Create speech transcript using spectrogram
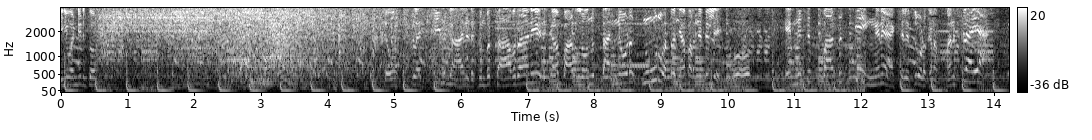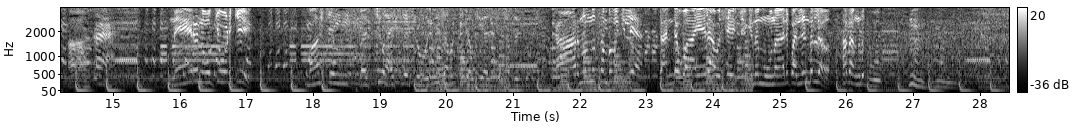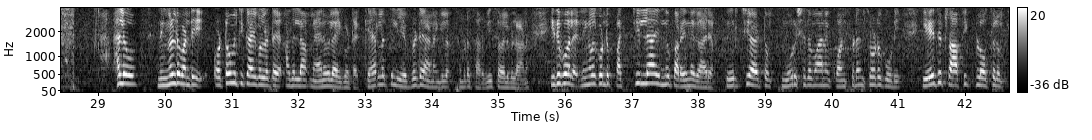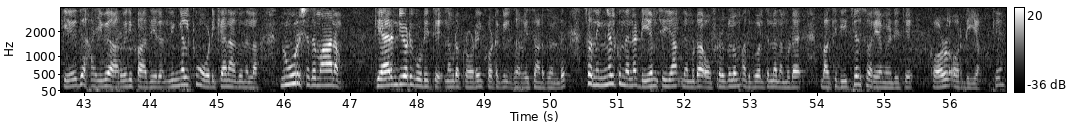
ഇനി വണ്ടി എടുത്തോ? ക്ലച്ചിന്ന് കാലെടുക്കുമ്പോ സാവധാനം എടുക്കാൻ പാടുള്ളൂ എന്ന് തന്നോട് നൂറ് വട്ടം ഞാൻ പറഞ്ഞിട്ടില്ലേ? എന്നിട്ട് പതുക്കെ ഇങ്ങനെ ആക്സിലേറ്റർ കൊടുക്കണം. മനസ്സിലായ? നേരെ നോക്കി ഓടിക്ക്. മാസ്റ്റർ ഈ ക്ലച്ചും ആക്സിലേറ്ററും ഒരുമിച്ച് അമർത്തി ചവിട്ടിയാൽ എന്ത് സംഭവിക്കും? കാരണമൊന്നും സംഭവിക്കില്ല. തന്റെ വായയിൽ അവശേഷിച്ചിരിക്കുന്ന മൂന്നാൽ പല്ലുണ്ടല്ലോ. അത് അങ്ങോട്ട് പോവും. ഹലോ നിങ്ങളുടെ വണ്ടി ഓട്ടോമാറ്റിക് ആയിക്കൊള്ളട്ടെ? അതെല്ലാം മാനുവൽ ആയിക്കോട്ടെ. കേരളത്തിൽ എവിടെയാണെങ്കിലും നമ്മുടെ സർവീസ് അവൈലബിൾ ആണ്. ഇതുപോലെ നിങ്ങളെ കൊണ്ട് പറ്റില്ല എന്ന് പറയുന്ന കാര്യം തീർച്ചയായിട്ടും നൂറ് ശതമാനം കോൺഫിഡൻസോട് കൂടി ഏത് ട്രാഫിക് ബ്ലോക്കിലും ഏത് ഹൈവേ ആറുവരി പാതയിലും നിങ്ങൾക്കും ഓടിക്കാനാകുമെന്നുള്ള നൂറ് ശതമാനം ഗ്യാരണ്ടിയോട് കൂടിയിട്ട് നമ്മുടെ പ്രോഡക്റ്റ് കോട്ടക്കിൽ സർവീസ് നടത്തുന്നുണ്ട്. സോ നിങ്ങൾക്കും തന്നെ ഡി എം ചെയ്യാം. നമ്മുടെ ഓഫറുകളും അതുപോലെ തന്നെ നമ്മുടെ ബാക്കി ഡീറ്റെയിൽസും അറിയാൻ വേണ്ടിയിട്ട് call or D M okay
